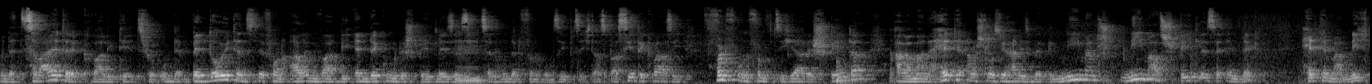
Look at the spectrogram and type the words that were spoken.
und der zweite Qualitätsschub und der bedeutendste von allem war die Entdeckung der Spätlese mhm. 1775. Das passierte quasi 55 Jahre später, aber man hätte am Schloss Johannisberg niemals, niemals Spätlese entdeckt, hätte man nicht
